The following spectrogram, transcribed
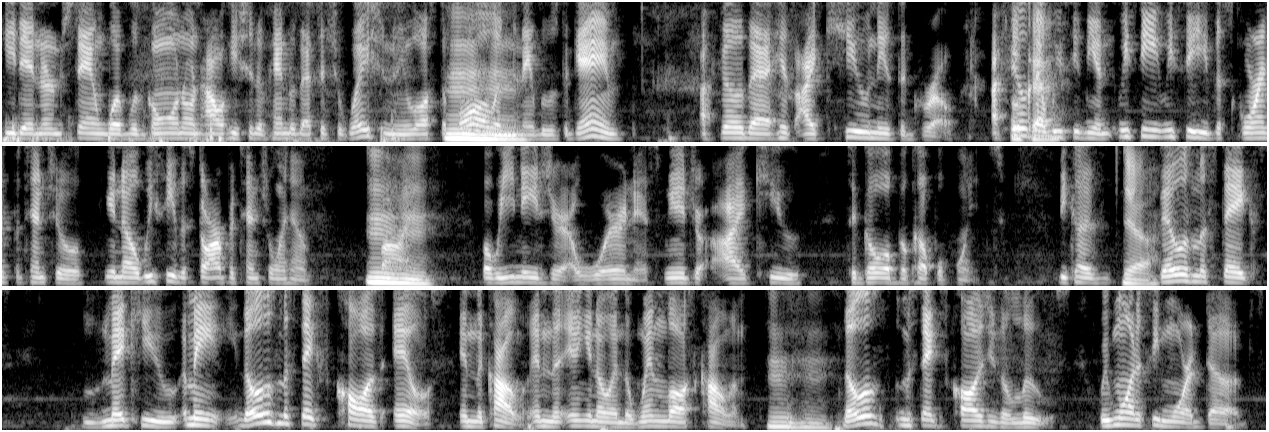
he didn't understand what was going on, how he should have handled that situation, and he lost the ball, and then they lose the game. I feel that his IQ needs to grow. I feel that we see the we see we see the scoring potential. You know, we see the star potential in him, Mhm. Fine. but we need your awareness. We need your IQ to go up a couple points because yeah those mistakes make you. I mean, those mistakes cause L's in the column, in the in, you know in the win loss column. mm-hmm. Those mistakes cause you to lose. We want to see more dubs,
